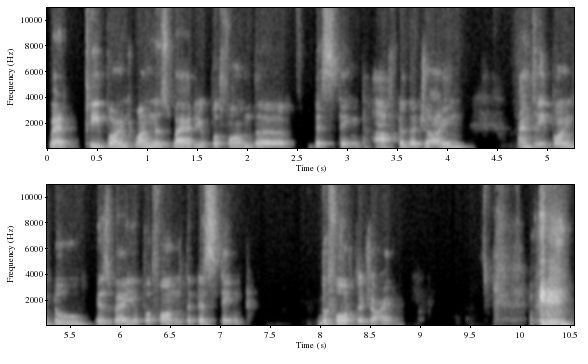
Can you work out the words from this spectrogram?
where 3.1 is where you perform the distinct after the join, and 3.2 is where you perform the distinct before the join.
